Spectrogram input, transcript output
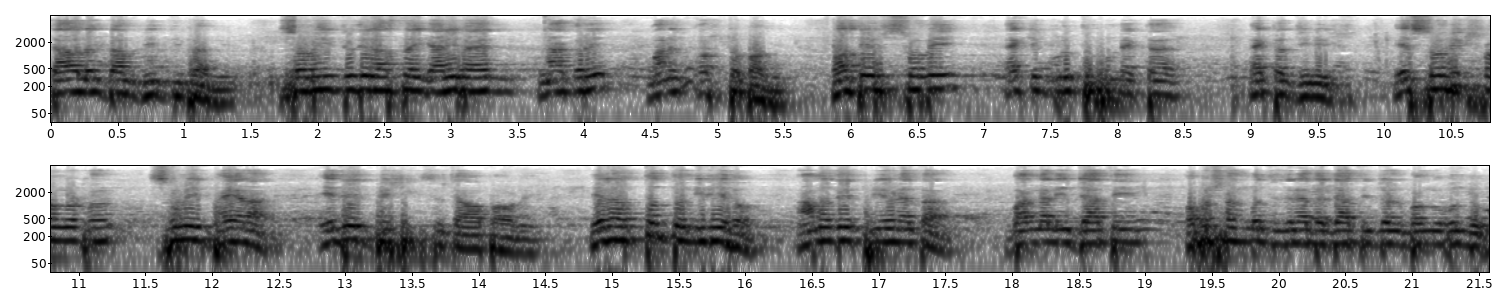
চাউলের দাম বৃদ্ধি পাবে। শ্রমিক যদি রাস্তায় গাড়ি ব্যয় না করে, মানুষ কষ্ট পাবে। অতএব শ্রমিক একটি গুরুত্বপূর্ণ একটা একটা জিনিস। এই শ্রমিক সংগঠন, শ্রমিক ভাইয়েরা, এদের বেশি কিছু চাওয়া পাওয়া নাই। এরা অত্যন্ত নিরীহ। আমাদের প্রিয় নেতা, বাঙালির জাতির অবসংগঠিত নেতা, জাতির জন বঙ্গবন্ধু,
